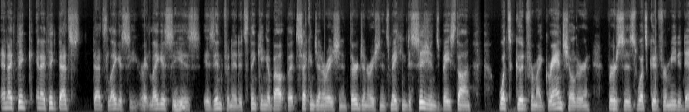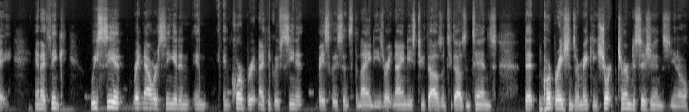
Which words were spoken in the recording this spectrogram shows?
but, and i think and i think that's that's legacy right? Legacy mm-hmm. is is infinite. It's thinking about that second generation and third generation. It's making decisions based on what's good for my grandchildren versus what's good for me today. And i think we see it right now we're seeing it in in in corporate and i think we've seen it basically since the 90s right? 90s 2000 2010s that corporations are making short-term decisions you know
